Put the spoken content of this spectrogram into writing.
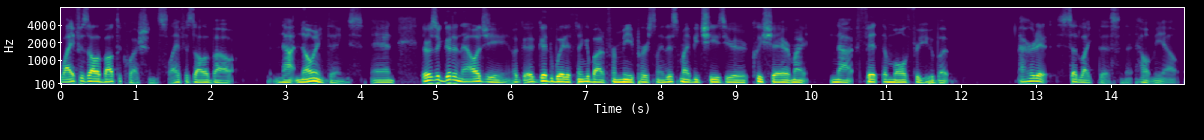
life is all about the questions. Life is all about not knowing things. And there's a good analogy, a, good way to think about it for me personally. This might be cheesy or cliche or might not fit the mold for you, but I heard it said like this and it helped me out.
